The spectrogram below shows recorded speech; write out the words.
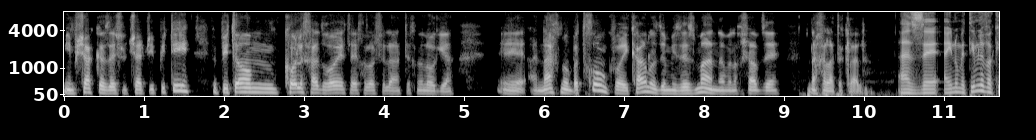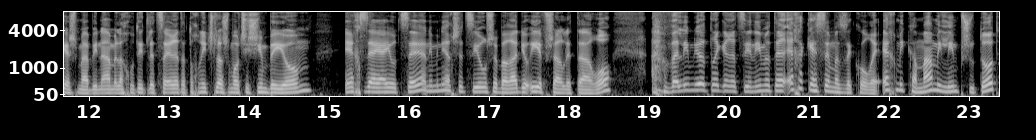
הממשק הזה של צ'אט GPT, ופתאום כל אחד רואה את היכולות של הטכנולוגיה. אה, אנחנו בתחום כבר הכרנו את זה מזה זמן, אבל עכשיו זה נחלת הכלל. אז uh, היינו מתים לבקש מהבינה המלאכותית לצייר את התוכנית 360 ביום. איך זה היה יוצא? אני מניח שציור שברדיו אי אפשר לתארו. אבל אם להיות רגע רציניים יותר, איך הקסם הזה קורה? איך מכמה מילים פשוטות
